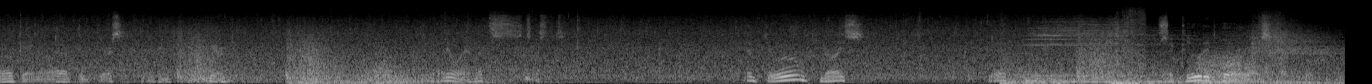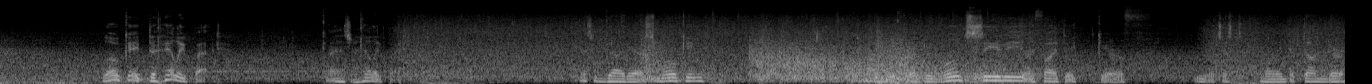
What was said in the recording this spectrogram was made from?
Okay, no, I don't think there's anything here. So anyway, let's just... Empty room, nice. Okay. Secluded hallways. Locate the helipad. Guy has a helipad. There's a guy there smoking. He won't see me if I take care of. You know, just mind the thunder.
